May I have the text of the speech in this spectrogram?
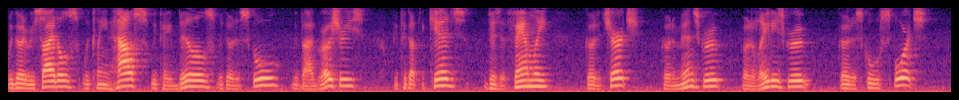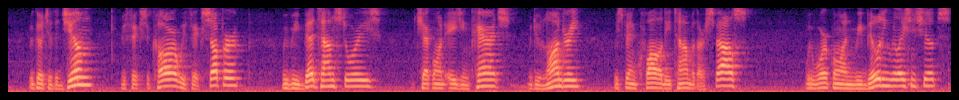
we go to recitals, we clean house, we pay bills, we go to school, we buy groceries, we pick up the kids, visit family, go to church, go to men's group, go to ladies group, go to school sports, we go to the gym, we fix the car, we fix supper, we read bedtime stories, check on aging parents, we do laundry, we spend quality time with our spouse, we work on rebuilding relationships,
